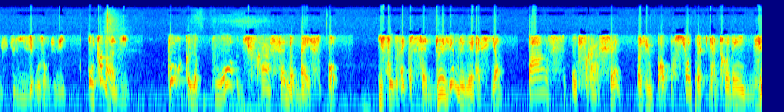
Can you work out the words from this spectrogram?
d'utiliser aujourd'hui. Autrement dit, que le poids du français ne baisse pas, il faudrait que cette deuxième génération passe au français dans une proportion de 90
